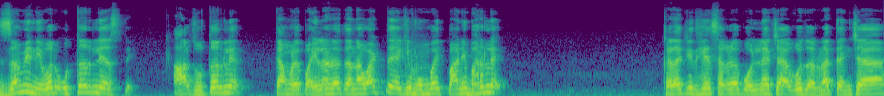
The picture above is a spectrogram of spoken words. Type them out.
जमिनीवर उतरले असते. आज उतरले त्यामुळे पहिल्यांदा त्यांना वाटतंय की मुंबईत पाणी भरले कदाचित हे सगळं बोलण्याच्या अगोदर ना त्यांच्या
